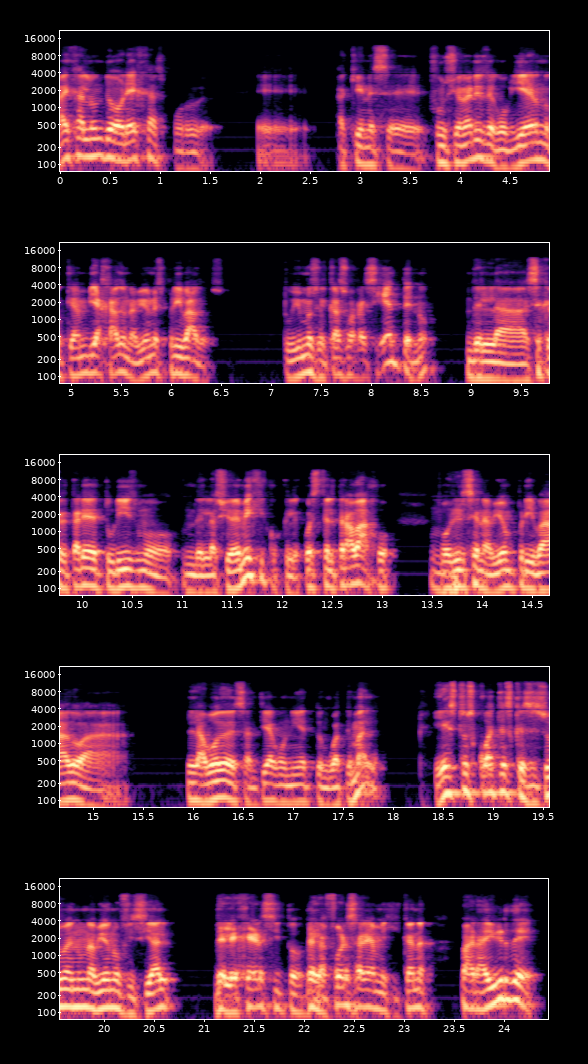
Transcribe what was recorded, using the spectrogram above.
hay jalón de orejas por eh, a quienes eh, funcionarios de gobierno que han viajado en aviones privados. Tuvimos el caso reciente, ¿no? De la secretaria de Turismo de la Ciudad de México, que le cuesta el trabajo por irse en avión privado a la boda de Santiago Nieto en Guatemala. Y estos cuates que se suben en un avión oficial del ejército, de la Fuerza Aérea Mexicana, para ir de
